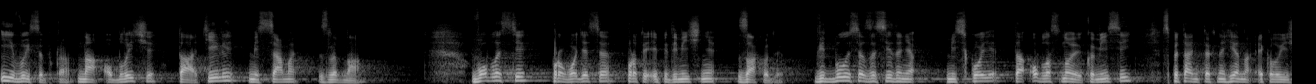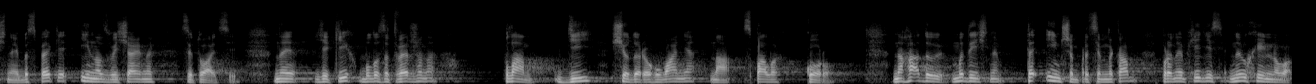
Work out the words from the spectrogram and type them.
і висипка на обличчі та тілі місцями зливна. В області проводяться протиепідемічні заходи. Відбулося засідання міської та обласної комісій з питань техногенно-екологічної безпеки і надзвичайних ситуацій, на яких було затверджено план дій щодо реагування на спалах кору. Нагадую медичним та іншим працівникам про необхідність неухильного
